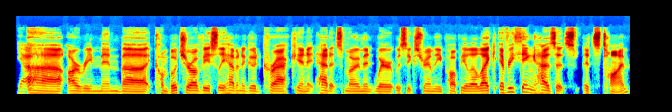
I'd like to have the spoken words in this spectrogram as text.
Yeah. Uh, I remember kombucha obviously having a good crack, and it had its moment where it was extremely popular. Like everything has its its time.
